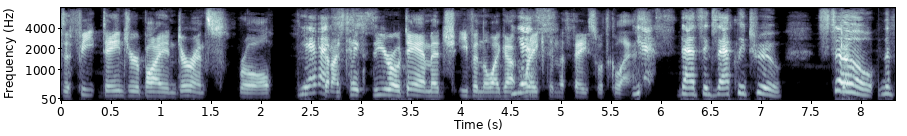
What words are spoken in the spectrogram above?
defy danger by endurance roll, Yes. that I take zero damage even though I got Yes. raked in the face with glass. Yes, that's exactly true. So, the,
